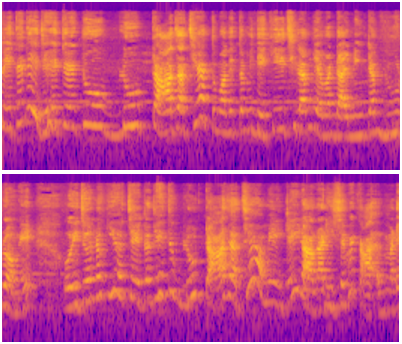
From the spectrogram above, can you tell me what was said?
পেতে দিই যেহেতু একটু ব্লু টাচ আছে, আর তোমাদের তো আমি দেখিয়েছিলাম যে আমার ডাইনিংটা ব্লু রঙের। ওই জন্য কি হচ্ছে, এটা যেহেতু ব্লু টাচ আছে, আমি এইটাই রানার হিসেবে মানে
